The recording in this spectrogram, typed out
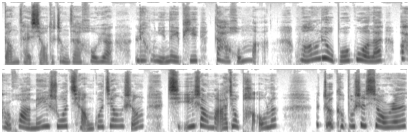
刚才小的正在后院溜你那匹大红马。”王六伯过来，二话没说，抢过缰绳，骑上马就跑了。这可不是小人。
